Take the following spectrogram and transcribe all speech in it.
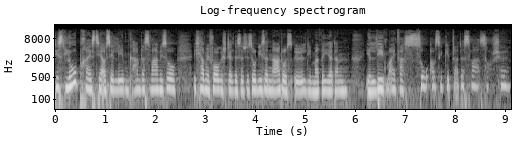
dieses Lobpreis, der aus ihr Leben kam, das war wie so, ich habe mir vorgestellt, das ist wie so dieser Nadosöl, die Maria dann ihr Leben einfach so ausgegibt hat. Das war so schön.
